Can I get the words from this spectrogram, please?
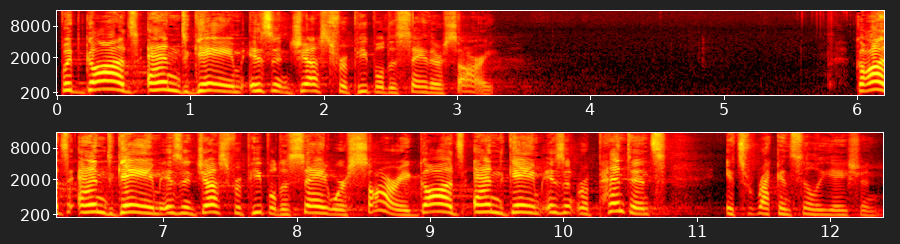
But God's end game isn't just for people to say they're sorry. God's end game isn't just for people to say we're sorry. God's end game isn't repentance, it's reconciliation.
